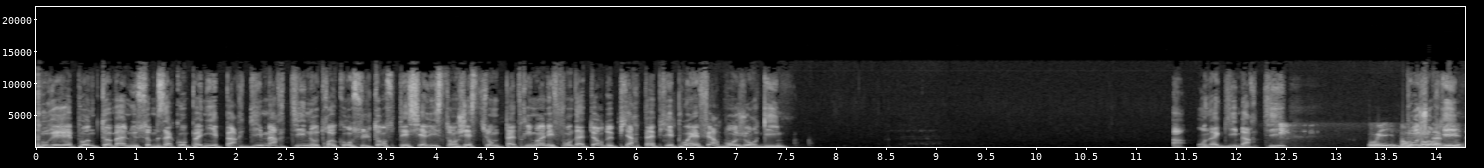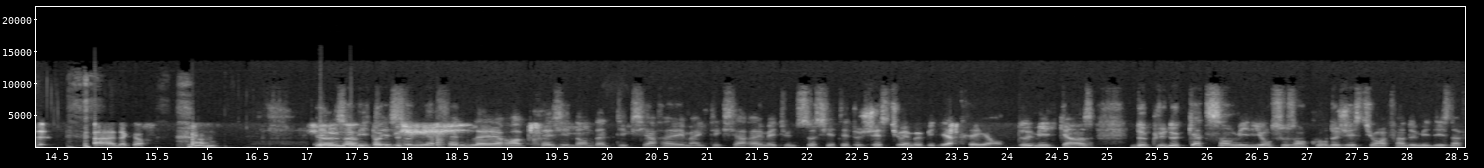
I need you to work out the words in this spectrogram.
Pour y répondre, Thomas, nous sommes accompagnés par Guy Marty, notre consultant spécialiste en gestion de patrimoine et fondateur de pierrepapier.fr. Bonjour Guy. Ah, on a Guy Marty. Oui, bonjour, David. Ah, d'accord. Et nous inviter Sonia Fendler, présidente d'Altixiarem. Altixiarem est une société de gestion immobilière créée en 2015 de plus de 400 millions sous en cours de gestion à fin 2019.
